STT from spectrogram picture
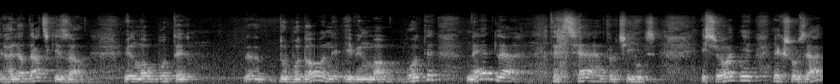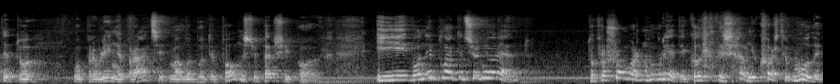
глядацький зал. Він мав бути е, добудований, і він мав бути не для терцентру чи інше. І сьогодні, якщо взяти, то управління праці мало бути повністю перший поверх. І вони платять сьогодні оренду. То про що можна говорити, коли державні кошти були,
